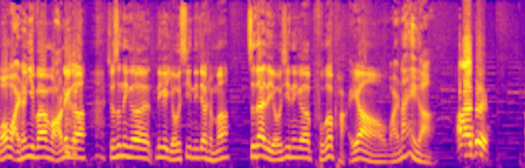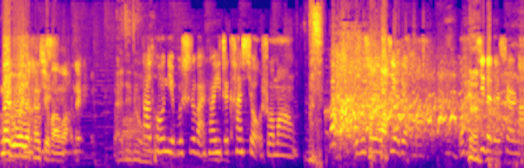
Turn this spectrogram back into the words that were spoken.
我晚上一般玩那个就是那个那个游戏，那叫什么自带的游戏，那个扑克牌呀，玩那个。啊，对，那个我也很喜欢玩那个。哎，对对，大头，你不是晚上一直看小说吗？不是说要戒掉吗？我还记得这事儿呢。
